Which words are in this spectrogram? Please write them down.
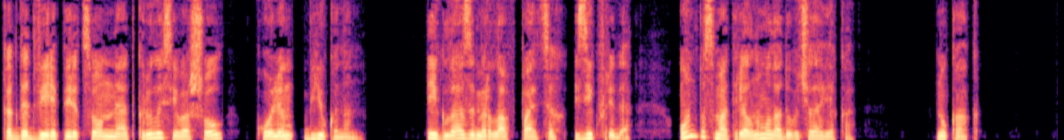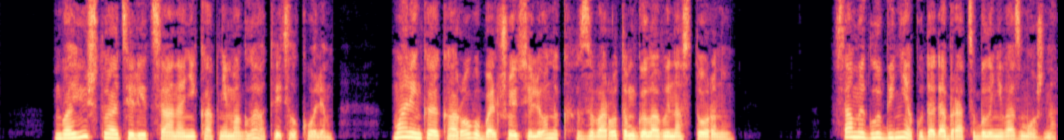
когда дверь операционной открылась и вошел Колем Бьюканан. Игла замерла в пальцах Зигфрида. Он посмотрел на молодого человека. «Ну как?» «Боюсь, что отелиться она никак не могла», — ответил Колем. «Маленькая корова, большой теленок, с заворотом головы на сторону. В самой глубине, куда добраться было невозможно.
